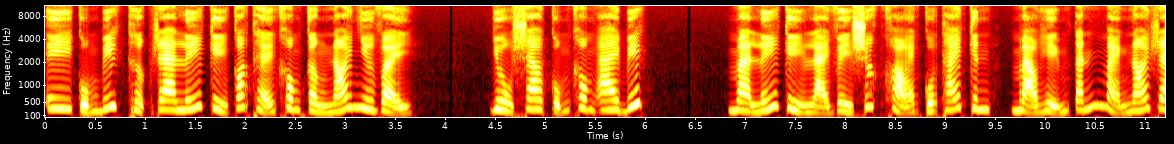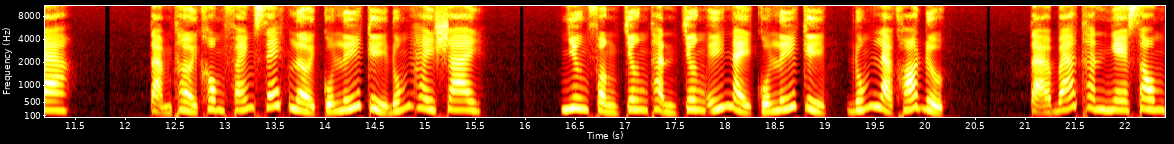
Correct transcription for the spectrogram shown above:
Y cũng biết thực ra Lý Kỳ có thể không cần nói như vậy. Dù sao cũng không ai biết. Mà Lý Kỳ lại vì sức khỏe của Thái Kinh, mạo hiểm tánh mạng nói ra. Tạm thời không phán xét lời của Lý Kỳ đúng hay sai. Nhưng phần chân thành chân ý này của Lý Kỳ đúng là khó được. Tạ Bá Thanh nghe xong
